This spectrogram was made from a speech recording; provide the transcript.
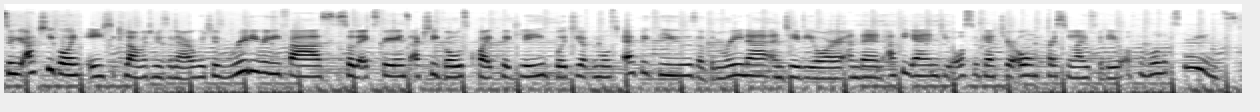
So you're actually going 80 kilometers an hour, which is really, really fast. So the experience actually goes quite quickly, but you have the most epic views of the marina and JBR. And then at the end, you also get your own personalized video of the whole experience.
